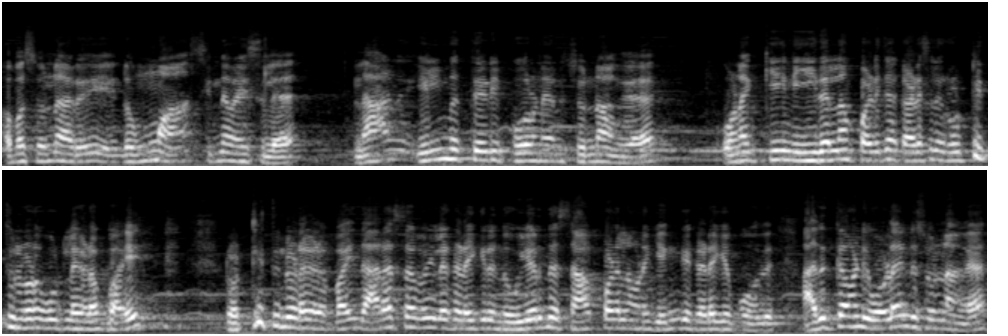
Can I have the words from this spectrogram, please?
அப்ப சொன்னாரு என் உமா சின்ன வயசுல நான் இல்ம தேடி போறேன்னு சொன்னாங்க. உனக்கு நீ இதெல்லாம் படிச்சா கடைசியில ரொட்டி துள்ளோட வீட்டுல கிடப்பாய். ரொட்டி துள்ளோட கிடப்பாய். இந்த அரசவையில கிடைக்கிற இந்த உயர்ந்த சாப்பாடெல்லாம் உனக்கு எங்க கிடைக்க போகுது? அதுக்காண்டி உழைன்னு சொன்னாங்க.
